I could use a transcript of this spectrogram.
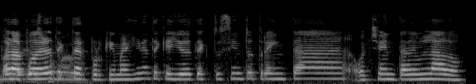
para poder detectar, porque imagínate que yo detecto 130, 80 de un lado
